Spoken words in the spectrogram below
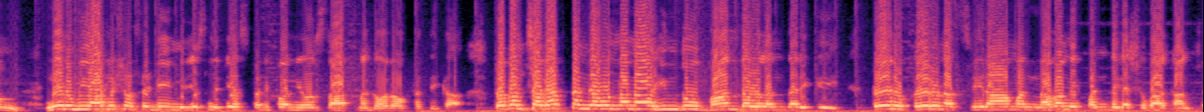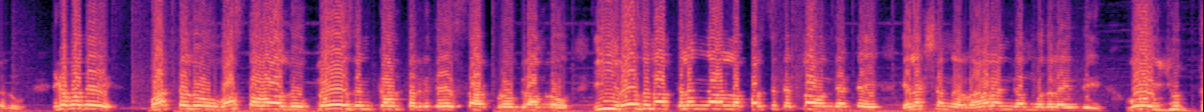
స్వాగతం. నేను మీ ఆగ్లశ్వాస్ రెడ్డి. మీరు చూస్తుంది టిఎస్ ట్వంటీ ఫోర్ న్యూస్ ఆత్మ గౌరవ ప్రతీక. ప్రపంచ వ్యాప్తంగా ఉన్న నా హిందూ బాంధవులందరికీ పేరు పేరున శ్రీరామ నవమి పండుగ శుభాకాంక్షలు. ఇకపోతే వార్తలు వాస్తవాలు క్లోజ్ ఎన్కౌంటర్ విత్ ఎస్ఆర్ ప్రోగ్రామ్లో ఈ రోజు నా తెలంగాణలో పరిస్థితి ఎట్లా ఉంది అంటే ఎలక్షన్ రణరంగం మొదలైంది. ఓ యుద్ధ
